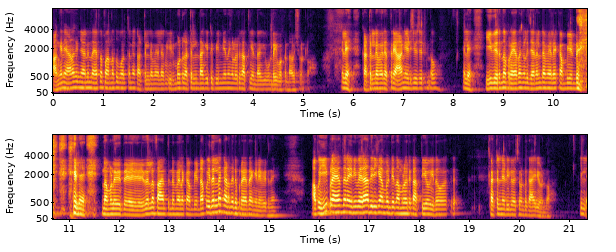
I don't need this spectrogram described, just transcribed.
അങ്ങനെയാണെങ്കിൽ ഞാൻ നേരത്തെ പറഞ്ഞതുപോലെ തന്നെ കട്ടിലിന്റെ മേലെ ഇരുമ്പോട്ട് കട്ടിലുണ്ടാക്കിയിട്ട് പിന്നെ നിങ്ങളൊരു കത്തി ഉണ്ടാക്കി കൊണ്ടുപോയി വെക്കേണ്ട ആവശ്യമുണ്ടോ? അല്ലേ? കട്ടിലിന്റെ മേലെ എത്ര ആണി അടിച്ചു വെച്ചിട്ടുണ്ടാവും? അല്ലേ? ഈ വരുന്ന പ്രേതങ്ങൾ ജനലിന്റെ മേലെ കമ്പിയുണ്ട്. അല്ലേ? നമ്മൾ ഇത് ഇതെല്ലാം സാധനത്തിന്റെ മേലെ കമ്പിയുണ്ട്. അപ്പോൾ ഇതെല്ലാം കടന്നിട്ട് പ്രേതം എങ്ങനെയാണ് വരുന്നത് അപ്പോൾ ഈ പ്രേതത്തിന് ഇനി വരാതിരിക്കാൻ വേണ്ടി നമ്മളൊരു കത്തിയോ ഇതോ കട്ടിലിനടിയിൽ വെച്ചുകൊണ്ട് കാര്യമുണ്ടോ? ഇല്ല.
